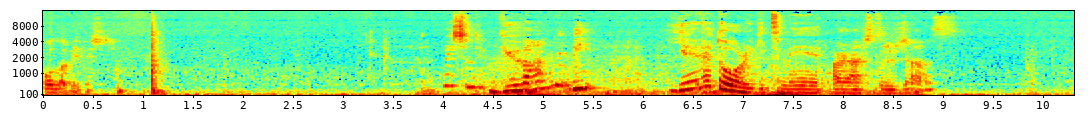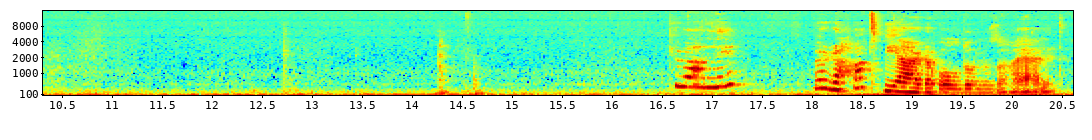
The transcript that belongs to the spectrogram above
olabilir. Ve şimdi güvenli bir yere doğru gitmeyi araştıracağız. Güvenli ve rahat bir yerde olduğunuzu hayal edin.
